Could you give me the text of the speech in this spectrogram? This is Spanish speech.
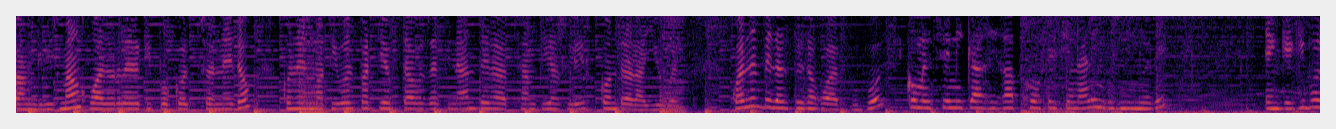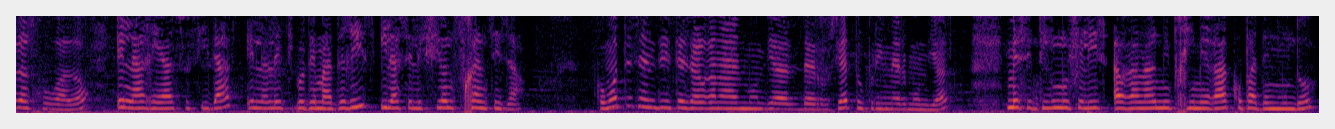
Antoine Griezmann, jugador del equipo colchonero, con el motivo del partido octavos de final de la Champions League contra la Juve. ¿Cuándo empezaste a jugar al fútbol? Comencé mi carrera profesional en 2009 ¿En qué equipos has jugado? en la Real Sociedad, el Atlético de Madrid y la selección francesa. ¿Cómo te sentiste al ganar el Mundial de Rusia, tu primer Mundial? Me sentí muy feliz al ganar mi primera Copa del Mundo.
